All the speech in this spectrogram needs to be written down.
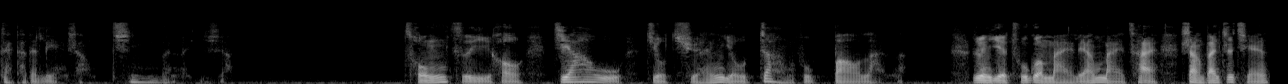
在他的脸上亲吻了一下。从此以后，家务就全由丈夫包揽了。润叶除过买粮买菜，上班之前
